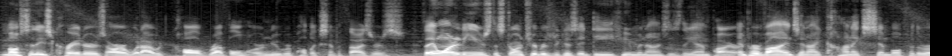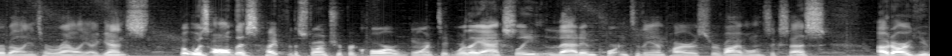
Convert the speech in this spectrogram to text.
Most of these creators are what I would call Rebel or New Republic sympathizers. They wanted to use the stormtroopers because it dehumanizes the Empire and provides an iconic symbol for the rebellion to rally against. But was all this hype for the Stormtrooper Corps warranted? Were they actually that important to the Empire's survival and success? I would argue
